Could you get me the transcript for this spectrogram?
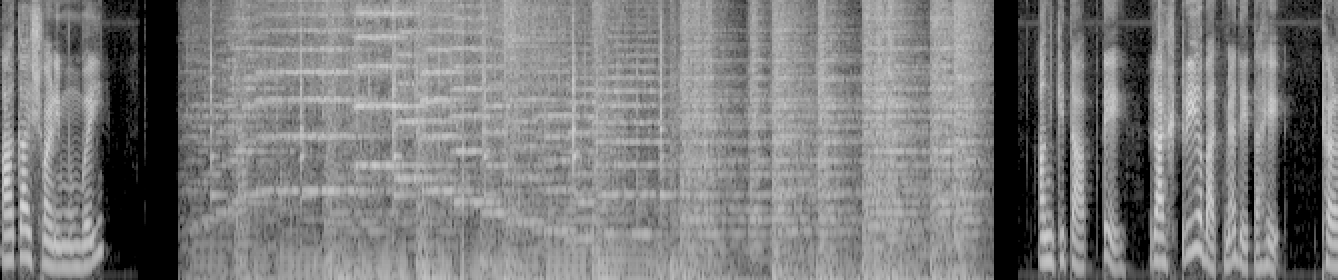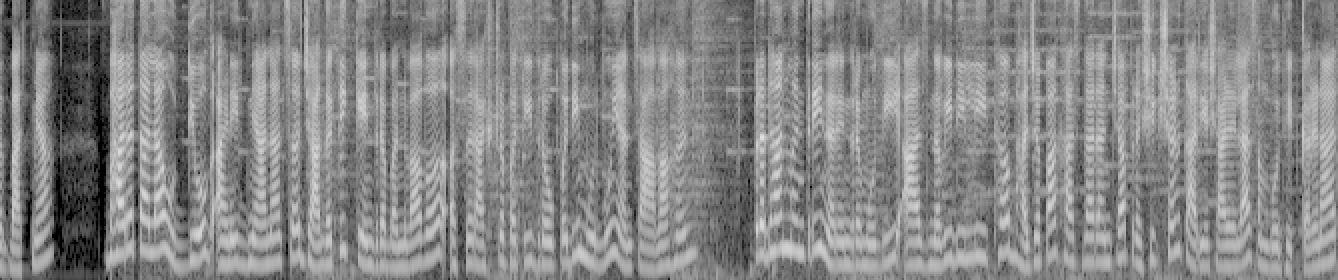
आकाशवाणी मुंबई. अंकिता आपटे राष्ट्रीय बातम्या देत आहे. ठळक बातम्या. भारताला उद्योग आणि ज्ञानाचं जागतिक केंद्र बनवावं असं राष्ट्रपती द्रौपदी मुर्मू यांचं आवाहन. प्रधानमंत्री नरेंद्र मोदी आज नवी दिल्ली इथं भाजपा खासदारांच्या प्रशिक्षण कार्यशाळेला संबोधित करणार.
